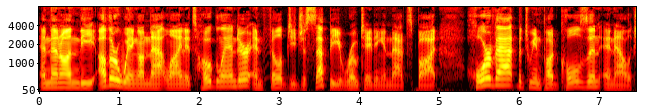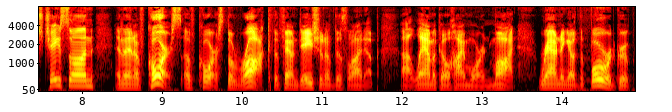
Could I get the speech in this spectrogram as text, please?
And then on the other wing on that line, it's Hoglander and Philip DiGiuseppe rotating in that spot. Horvat between Podkolzin and Alex Chiasson. And then, of course, of course, the rock, the foundation of this lineup, uh, Lammikko, Highmore, and Mott, rounding out the forward group.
